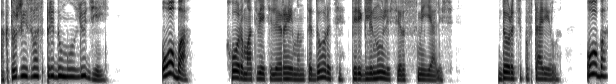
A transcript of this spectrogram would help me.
А кто же из вас придумал людей?» Оба! Хором ответили Реймонд и Дороти, переглянулись и рассмеялись. Дороти повторила. Оба.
